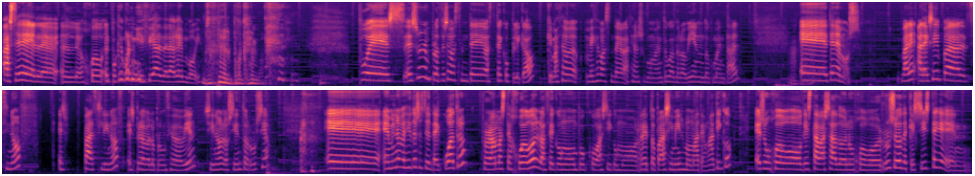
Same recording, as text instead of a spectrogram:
a ser el, el juego, el Pokémon inicial de la Game Boy? El Pokémon. Pues es un proceso bastante, bastante complicado, que me, hace, me hizo bastante gracia en su momento cuando lo vi en un documental. Eh, tenemos, ¿vale? Alexei Pazlinov, es Pazlinov, espero haberlo pronunciado bien, si no, lo siento, Rusia. Eh, en 1984 programa este juego, lo hace como un poco así como reto para sí mismo matemático. Es un juego que está basado en un juego ruso de que existe, que en-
